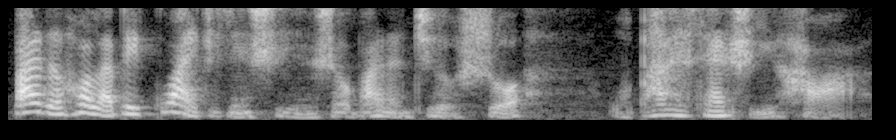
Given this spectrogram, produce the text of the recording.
拜登后来被怪这件事情的时候，拜登只有说：“我八月三十一号啊，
